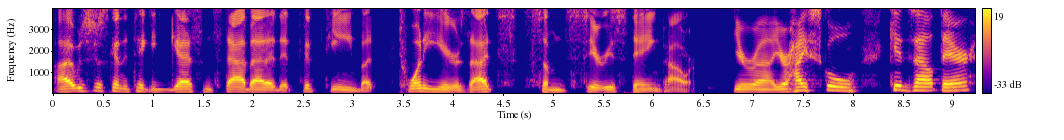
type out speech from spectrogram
I was just going to take a guess and stab at it at 15, but 20 years, that's some serious staying power. Your uh, your high school kids out there,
